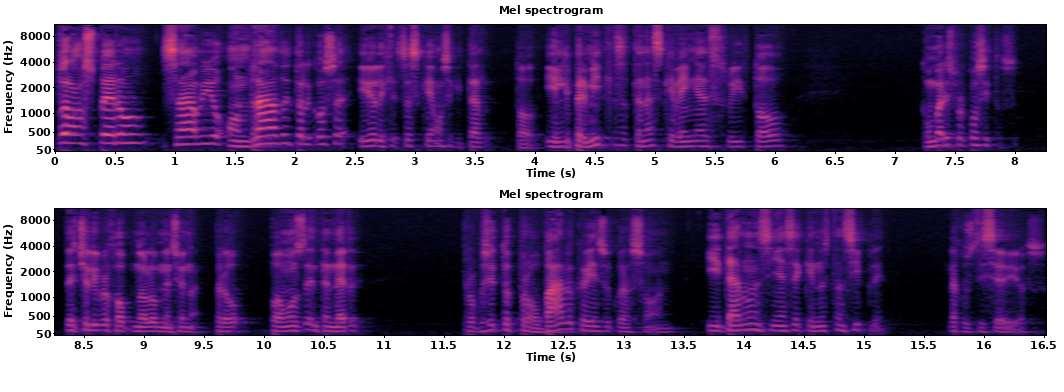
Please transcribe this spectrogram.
próspero, sabio, honrado y toda la cosa. Y yo le dije, ¿sabes qué? Vamos a quitar todo. Y le permite a Satanás que venga a destruir todo con varios propósitos. De hecho, el libro Job no lo menciona, pero podemos entender propósito de probar lo que había en su corazón y dar una enseñanza que no es tan simple, la justicia de Dios.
